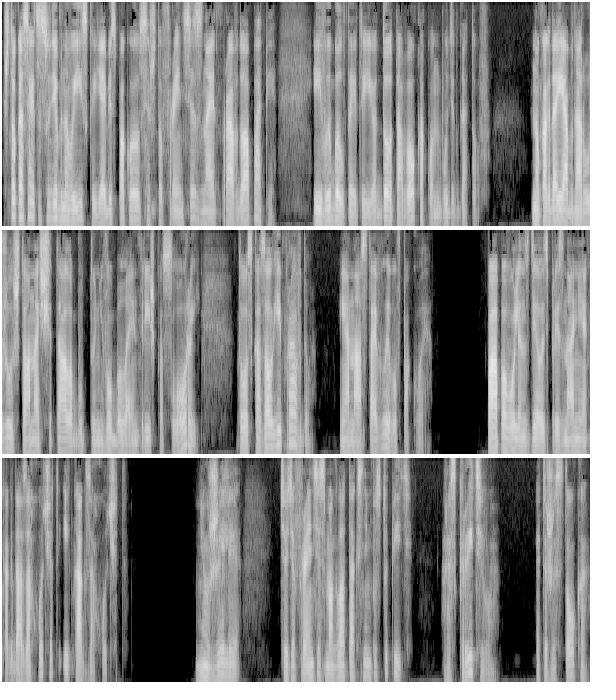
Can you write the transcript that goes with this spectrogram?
Что касается судебного иска, я беспокоился, что Фрэнсис знает правду о папе и выболтает ее до того, как он будет готов. Но когда я обнаружил, что она считала, будто у него была интрижка с Лорой, то сказал ей правду, и она оставила его в покое. Папа волен сделать признание, когда захочет и как захочет. Неужели тетя Фрэнсис могла так с ним поступить? Раскрыть его? Это жестоко.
